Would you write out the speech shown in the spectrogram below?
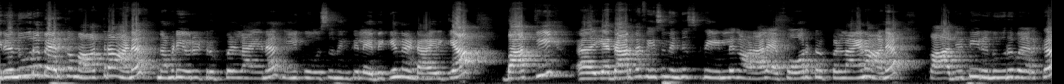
ഇരുന്നൂറ് പേർക്ക് മാത്രമാണ് നമ്മുടെ ഈ ഒരു ട്രിപ്പിൾ നയന് ഈ കോഴ്സ് നിങ്ങൾക്ക് ലഭിക്കുന്നുണ്ടായിരിക്കുക. ബാക്കി യഥാർത്ഥ ഫീസ് നിങ്ങൾക്ക് സ്ക്രീനിൽ കാണാം അല്ലെ? ഫോർ ട്രിപ്പിൾ നയൻ ആണ്. അപ്പൊ ആദ്യത്തെ ഇരുന്നൂറ് പേർക്ക്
